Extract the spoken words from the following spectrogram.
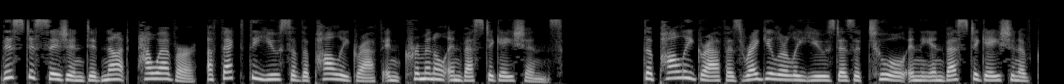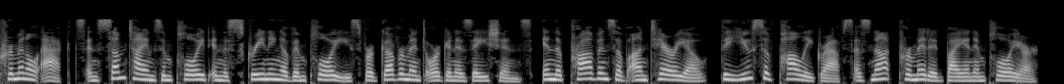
This decision did not, however, affect the use of the polygraph in criminal investigations. The polygraph is regularly used as a tool in the investigation of criminal acts and sometimes employed in the screening of employees for government organizations. In the province of Ontario, the use of polygraphs is not permitted by an employer.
